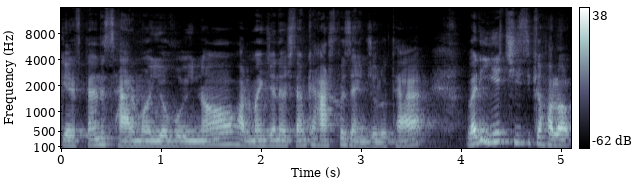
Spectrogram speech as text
گرفتن سرمایه و اینا حالا من اینجا نوشتم که حرف بزنیم جلوتر ولی یه چیزی که حالا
